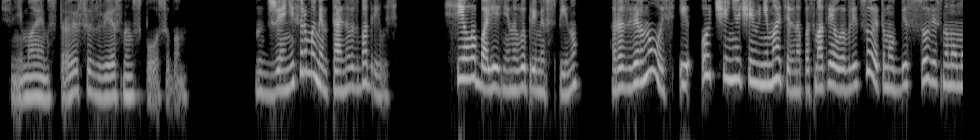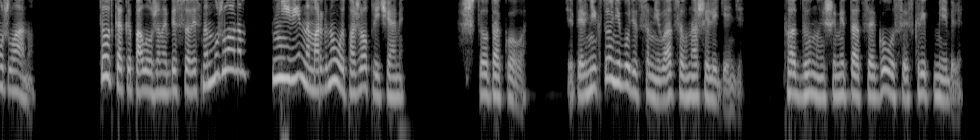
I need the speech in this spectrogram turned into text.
Снимаем стресс известным способом. Дженнифер моментально взбодрилась. Села, болезненно выпрямив спину, развернулась и очень-очень внимательно посмотрела в лицо этому бессовестному мужлану. Тот, как и положено бессовестным мужланам, невинно моргнул и пожал плечами. «Что такого? Теперь никто не будет сомневаться в нашей легенде. Подумаешь, имитация голоса и скрип мебели.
